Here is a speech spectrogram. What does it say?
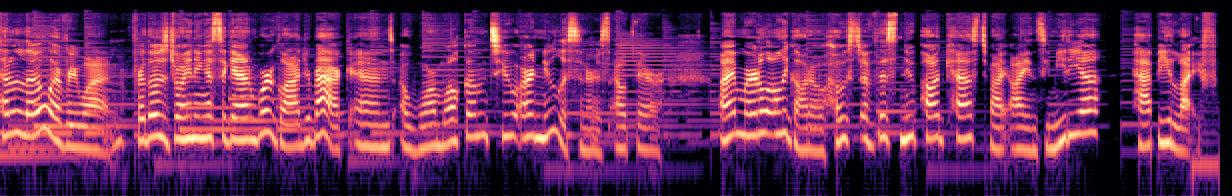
Hello, everyone. For those joining us again, we're glad you're back, and a warm welcome to our new listeners out there. I'm Myrtle Oligato, host of this new podcast by INC Media, Happy Life,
